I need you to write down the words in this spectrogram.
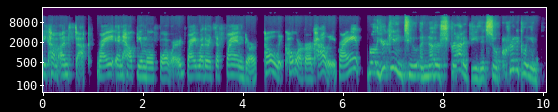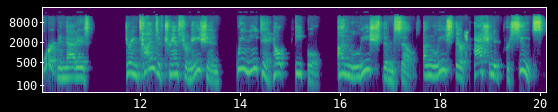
become unstuck, right? And help you move forward, right? Whether it's a friend or co- coworker or colleague, right? Well, you're getting to another strategy that's so critically important, and that is during times of transformation, we need to help people unleash themselves, unleash their passionate pursuits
